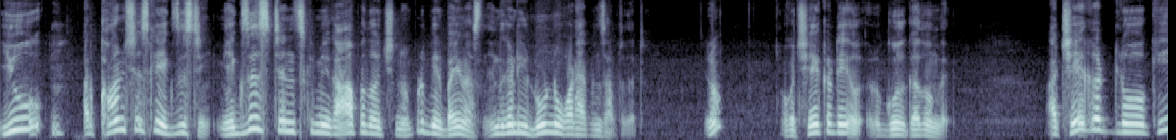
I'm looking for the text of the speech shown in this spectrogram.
యూ ఆర్ కాన్షియస్లీ ఎగ్జిస్టింగ్ మీ ఎగ్జిస్టెన్స్కి మీకు ఆపద వచ్చినప్పుడు మీరు భయం వేస్తుంది. ఎందుకంటే you don't know what happens after that you know ఒక చీకటి గది ఉంది. ఆ చీకట్లోకి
